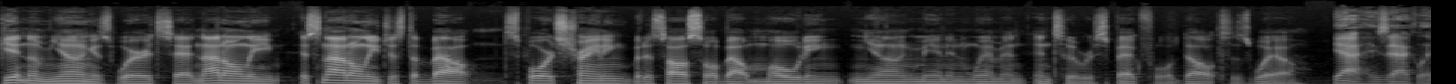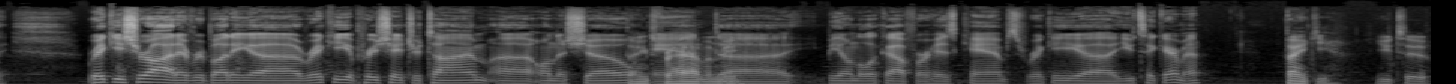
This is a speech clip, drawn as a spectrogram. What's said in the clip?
getting them young is where it's at. Not only it's not only just about sports training, but it's also about molding young men and women into respectful adults as well. Yeah, exactly. Ricky Sherrod, everybody. Uh, Ricky, appreciate your time uh, on the show. Thanks for and, having me. Uh, be on the lookout for his camps. Ricky, uh, you take care, man. Thank you. You too.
